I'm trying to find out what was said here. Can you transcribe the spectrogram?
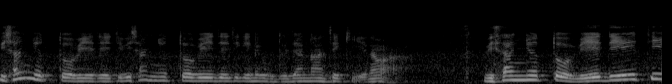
විසඤ්ඤුත්තෝ වේදේති විසඤ්ඤුත්තෝ වේදේති කියන එක බුදුජානනාංශේ කියනවා. විසඤ්ඤුත්තෝ වේදේති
